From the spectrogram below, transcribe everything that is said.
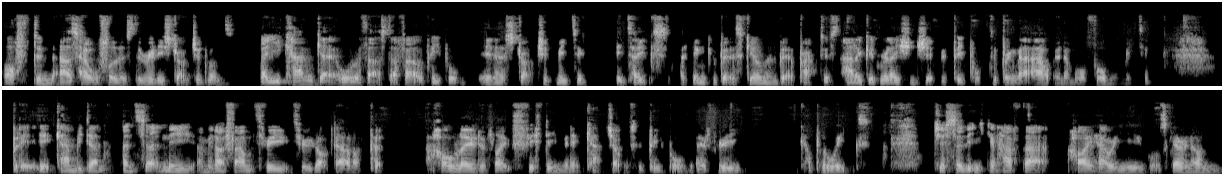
often as helpful as the really structured ones. Now, you can get all of that stuff out of people in a structured meeting. It takes, I think, a bit of skill and a bit of practice and a good relationship with people to bring that out in a more formal meeting. But it, it can be done. And certainly, I mean, I found through through lockdown, I've put a whole load of like 15 minute catch ups with people every couple of weeks, just so that you can have that, hi, how are you? What's going on?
